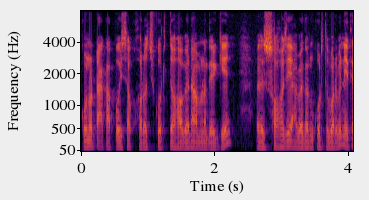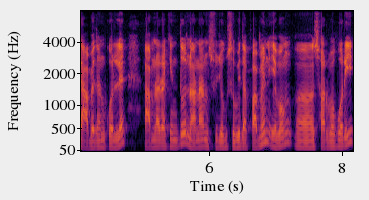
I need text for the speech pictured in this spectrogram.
কোনো টাকা পয়সা খরচ করতে হবে না আপনাদেরকে। আহ, সহজেই আবেদন করতে পারবেন। এতে আবেদন করলে আপনারা কিন্তু নানান সুযোগ সুবিধা পাবেন এবং সর্বোপরি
